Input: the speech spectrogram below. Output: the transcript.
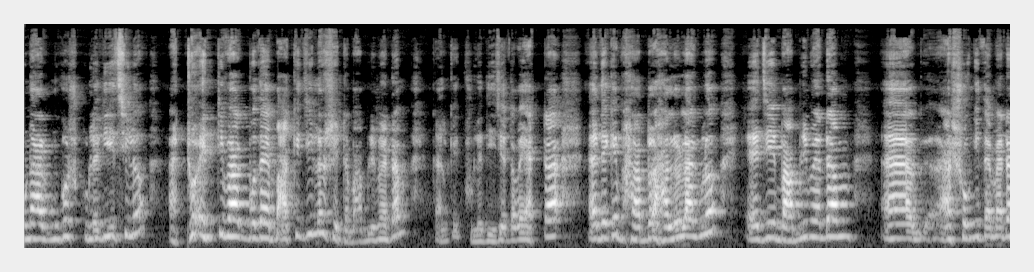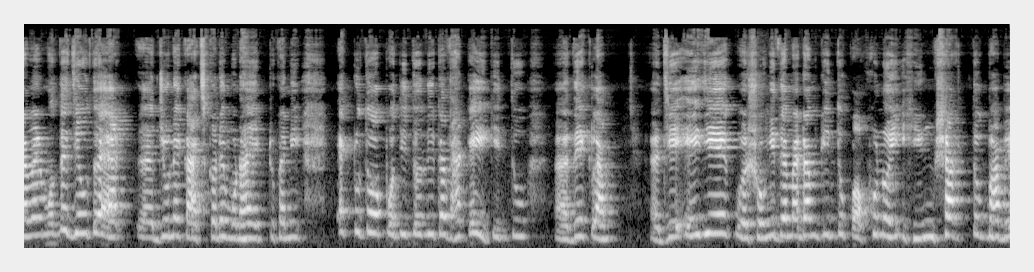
ওনার মুখোশ খুলে দিয়েছিল আর টোয়েন্টি ভাগ বোধহয় বাকি ছিল সেটা বাবলি ম্যাডাম কালকে খুলে দিয়েছে। তবে একটা দেখে ভালো লাগল যে বাবলি ম্যাডাম আর সঙ্গীতা ম্যাডামের মধ্যে যেহেতু এক আহ, কাজ করে মনে হয় একটুখানি একটু তো প্রতিদ্বন্দ্বিতা থাকেই কিন্তু দেখলাম যে এই যে সঙ্গীতা ম্যাডাম কিন্তু কখনোই হিংসাত্মকভাবে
